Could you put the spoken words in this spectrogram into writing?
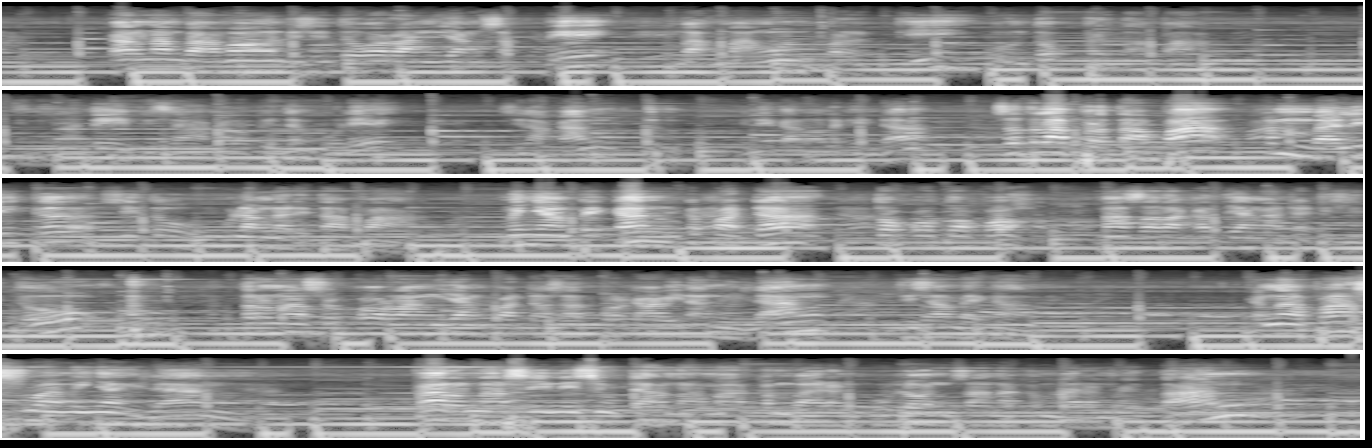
karena Mbah Mangun di situ orang yang sakti Mbah Mangun pergi untuk bertapa. Ini nanti bisa kalau pinjam boleh silakan. Ini karena legenda. Setelah bertapa kembali ke situ pulang dari tapa. Menyampaikan kepada tokoh-tokoh masyarakat yang ada di situ termasuk orang yang pada saat perkawinan hilang disampaikan. Kenapa suaminya hilang karena sini sudah nama kembaran kulon sana kembaran wetan.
